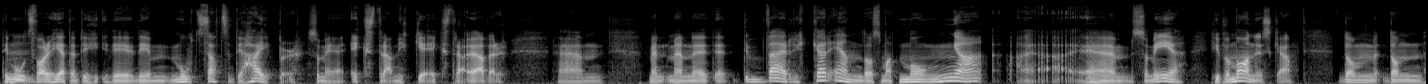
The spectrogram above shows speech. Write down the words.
Det är motsvarigheten till, det, det är motsatsen till hyper som är extra mycket extra över. Ehm, men, men eh, det det verkar ändå som att många eh, ehm, som är hypomaniska, de, de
